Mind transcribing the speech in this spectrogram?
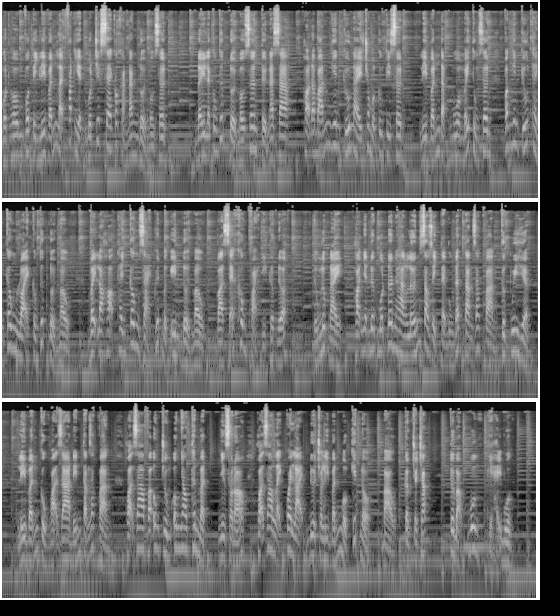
Một hôm vô tình Lý Vấn lại phát hiện một chiếc xe có khả năng đổi màu sơn. Đây là công thức đổi màu sơn từ NASA. Họ đã bán nghiên cứu này cho một công ty sơn. Lý Vấn đặt mua mấy thùng sơn và nghiên cứu thành công loại công thức đổi màu. Vậy là họ thành công giải quyết mực in đổi màu và sẽ không phải đi cướp nữa. Đúng lúc này, họ nhận được một đơn hàng lớn giao dịch tại vùng đất Tam Giác Vàng cực nguy hiểm. Lý Vấn cùng họa gia đến Tam Giác Vàng, họa gia và ông trùm ôm nhau thân mật, nhưng sau đó họa gia lại quay lại đưa cho Lý Vấn một kíp nổ, bảo cầm cho chắc. Tôi bảo buông thì hãy buông.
